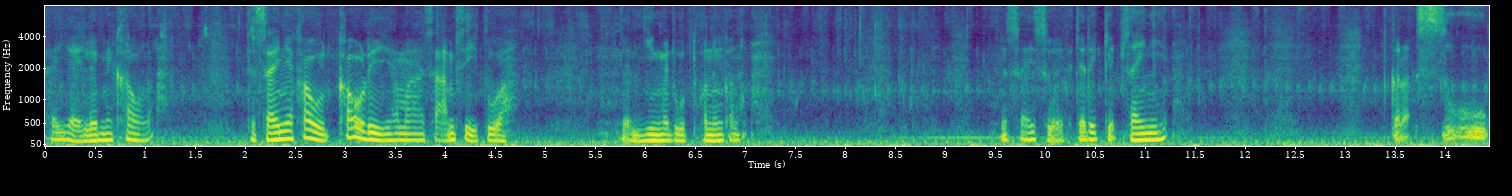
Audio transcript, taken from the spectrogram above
ไซส์ใหญ่เริ่มไม่เข้าแล้วแต่ไซส์เนี้ยเข้าเข้าดีมาสามสี่ตัว เดี๋ยวยิงมาดูตัวหนึ่งก่อนถ้าไซส์สวยก็จะได้เก็บไซส์นี้ กระสูบ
